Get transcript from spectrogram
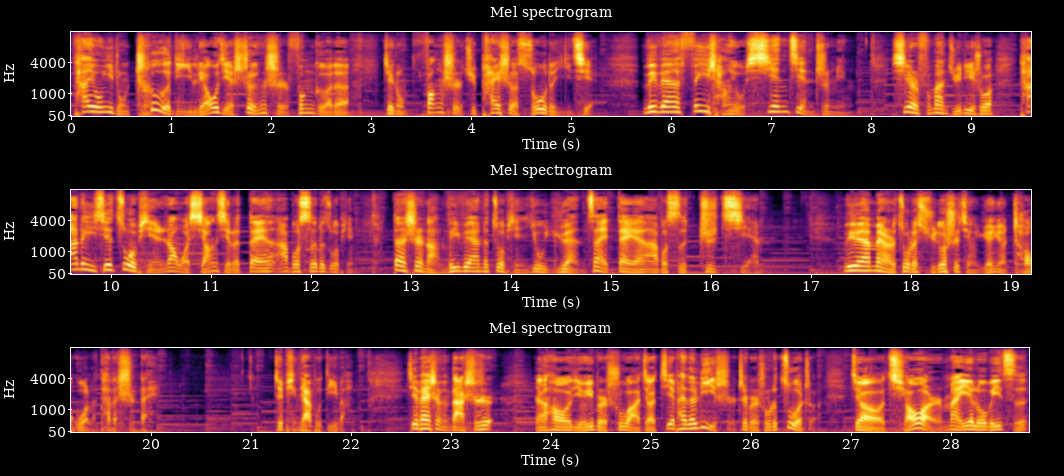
他用一种彻底了解摄影史风格的这种方式去拍摄所有的一切。薇薇安非常有先见之明。希尔弗曼举例说，他的一些作品让我想起了戴恩·阿伯斯的作品，但是呢，薇薇安的作品又远在戴恩·阿伯斯之前。薇薇安·迈尔做了许多事情，远远超过了他的时代，这评价不低吧？街拍摄影大师，然后有一本书啊，叫《街拍的历史》。这本书的作者叫乔尔·麦耶罗维茨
